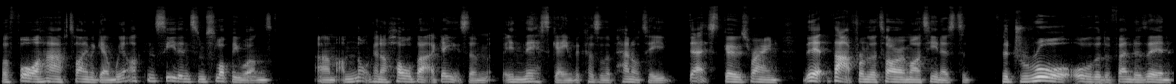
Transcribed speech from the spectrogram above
before half time again. We are conceding some sloppy ones. Um, I'm not going to hold that against them in this game because of the penalty. Dest goes round that from Lautaro Martinez to, to draw all the defenders in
